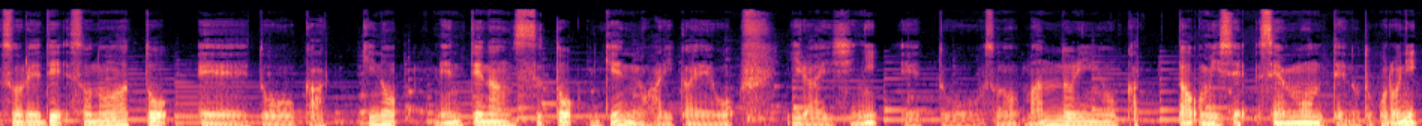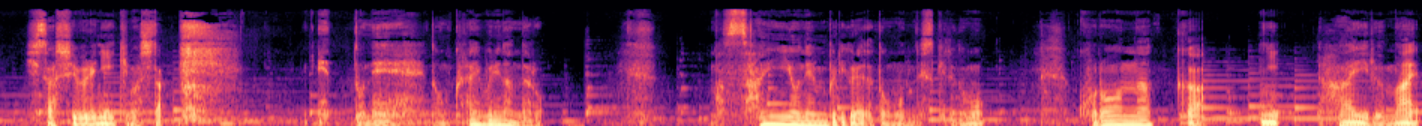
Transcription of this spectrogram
それでその後えっ、ー、と楽器のメンテナンスと弦の張り替えを依頼しにえっ、とそのマンドリンを買ったお店専門店のところに久しぶりに行きました。えっとねどんくらいぶりなんだろう。まあ34年ぶりぐらいだと思うんですけれどもコロナ禍に入る前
